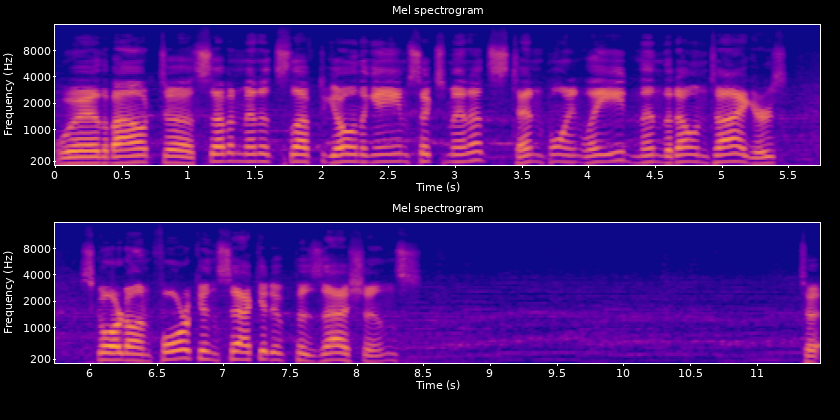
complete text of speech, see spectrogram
With about uh, seven minutes left to go in the game, six minutes, 10 point lead, and then the Doane Tigers scored on four consecutive possessions to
